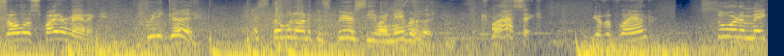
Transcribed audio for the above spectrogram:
Solo Spider-Manning? Pretty good. I stumbled on a conspiracy in my neighborhood. Classic. You have a plan? Sorta make...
